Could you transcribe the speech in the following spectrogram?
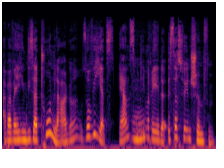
Aber wenn ich in dieser Tonlage, so wie jetzt, ernst mhm. mit ihm rede, ist das für ihn Schimpfen.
